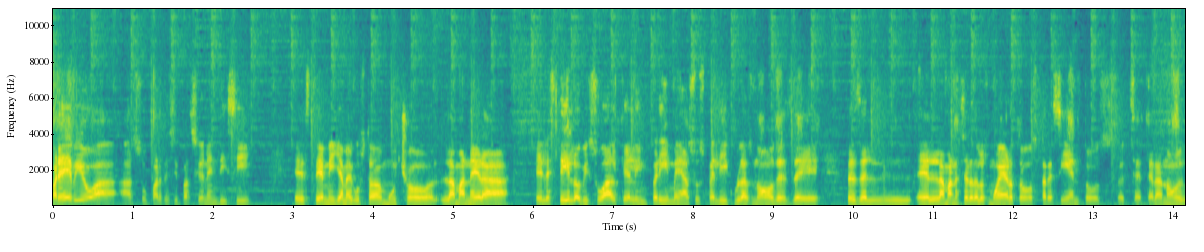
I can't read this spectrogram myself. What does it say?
previo, a, su participación en DC. Este, a mí ya me gustaba mucho la manera, el estilo visual que él imprime a sus películas, ¿no? Desde, desde el, Amanecer de los Muertos, 300, etcétera, ¿no?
